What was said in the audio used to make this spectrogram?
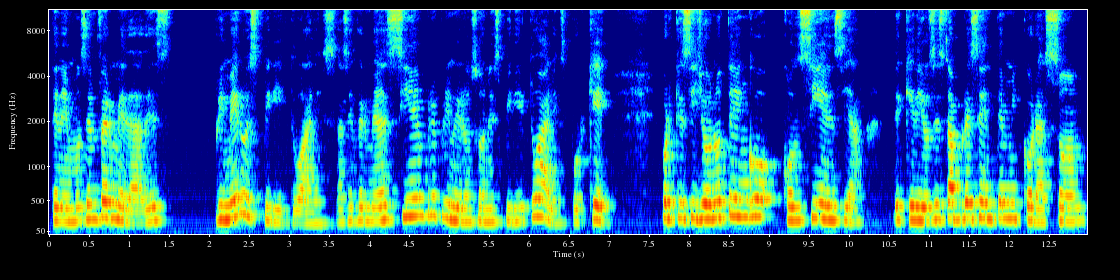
tenemos enfermedades primero espirituales. Las enfermedades siempre primero son espirituales. ¿Por qué? Porque si yo no tengo conciencia de que Dios está presente en mi corazón,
